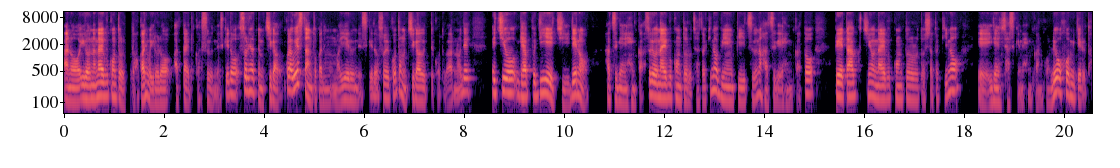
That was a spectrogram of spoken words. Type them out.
あのいろんな内部コントロールって他にもいろいろあったりとかするんですけど、それによっても違う。これはウエスタンとかでもま言えるんですけど、そういうことも違うってことがあるので、一応ギャップ DH での発現変化、それを内部コントロールした時の BNP2 の発現変化と、ベータアクチンを内部コントロールとした時のえ遺伝子発現の変化のこの両方を見てると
